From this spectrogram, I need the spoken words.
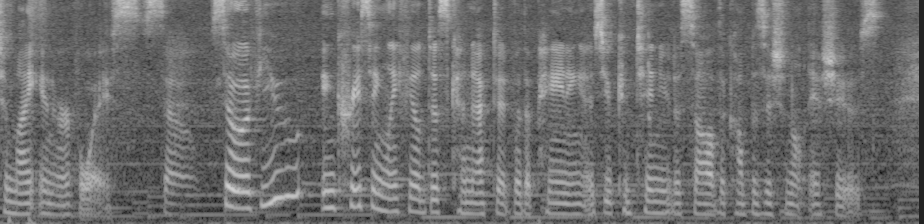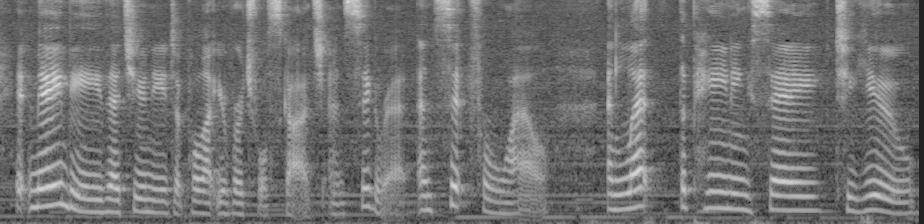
to my inner voice. So, so if you increasingly feel disconnected with a painting as you continue to solve the compositional issues, it may be that you need to pull out your virtual scotch and cigarette and sit for a while and let the painting say to you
